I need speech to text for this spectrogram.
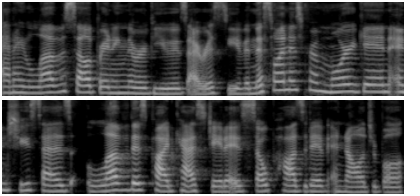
And I love celebrating the reviews I receive. And this one is from Morgan. And she says, Love this podcast. Jayda is so positive and knowledgeable.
